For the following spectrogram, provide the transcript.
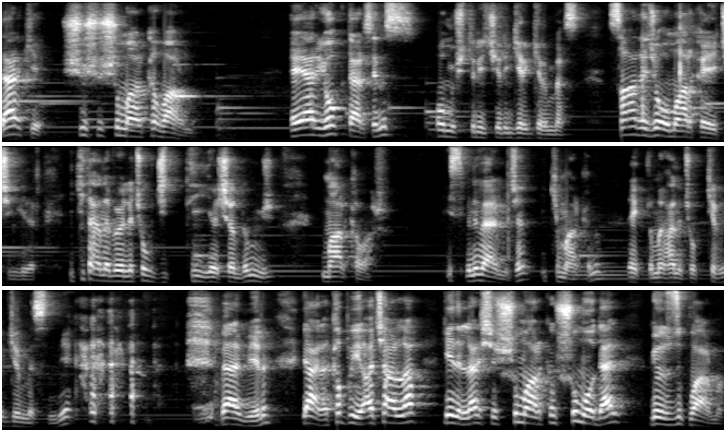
der ki şu şu şu marka var mı? Eğer yok derseniz o müşteri içeri gir girmez. Sadece o markaya için gelir. İki tane böyle çok ciddi yaşadığım marka var. İsmini vermeyeceğim. İki markanın reklamı hani çok gir- girmesin diye. Vermeyelim. Yani kapıyı açarlar, gelirler işte şu marka, şu model gözlük var mı?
